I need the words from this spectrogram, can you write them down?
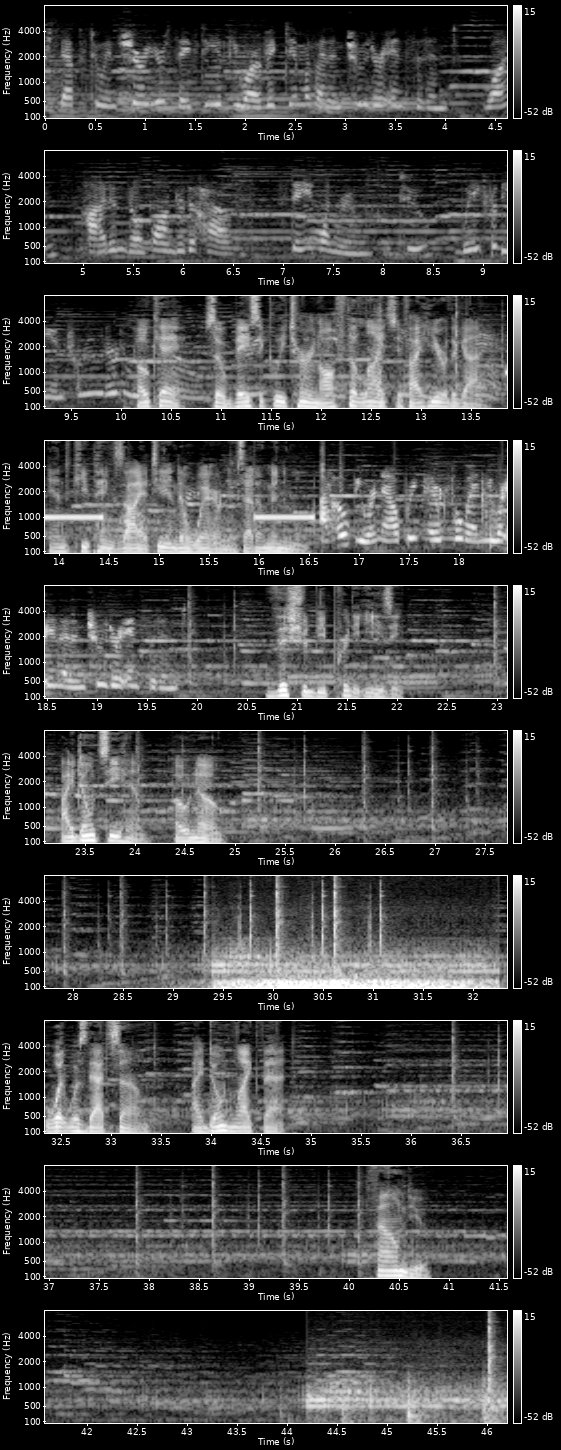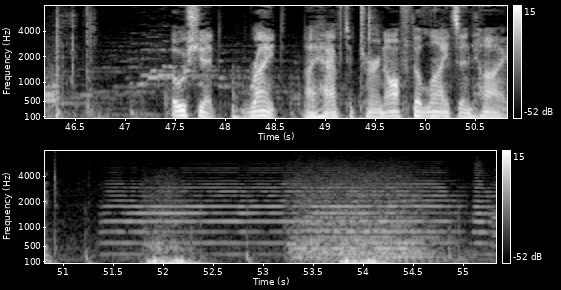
Are steps to ensure your safety if you are a victim of an intruder incident. 1. Hide and don't wander the house. Stay in one room. 2. Wait for the intruder to leave Okay, so basically turn off the lights if I hear the guy, and keep anxiety and awareness at a minimum. I hope you are now prepared for when you are in an intruder incident. This should be pretty easy. I don't see him, oh no. What was that sound? I don't like that. Found you. Oh shit, right, I have to turn off the lights and hide.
